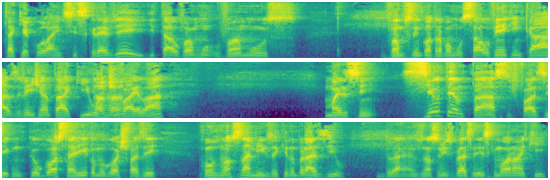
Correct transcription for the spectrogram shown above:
Tá aqui a colar, a gente se inscreve, ei, que tal, vamos, vamos, vamos nos encontrar, vamos almoçar, ou vem aqui em casa, vem jantar aqui, ou uhum. a gente vai lá. Mas assim, se eu tentasse fazer com o que eu gostaria, como eu gosto de fazer com os nossos amigos aqui no Brasil, os nossos amigos brasileiros que moram aqui,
